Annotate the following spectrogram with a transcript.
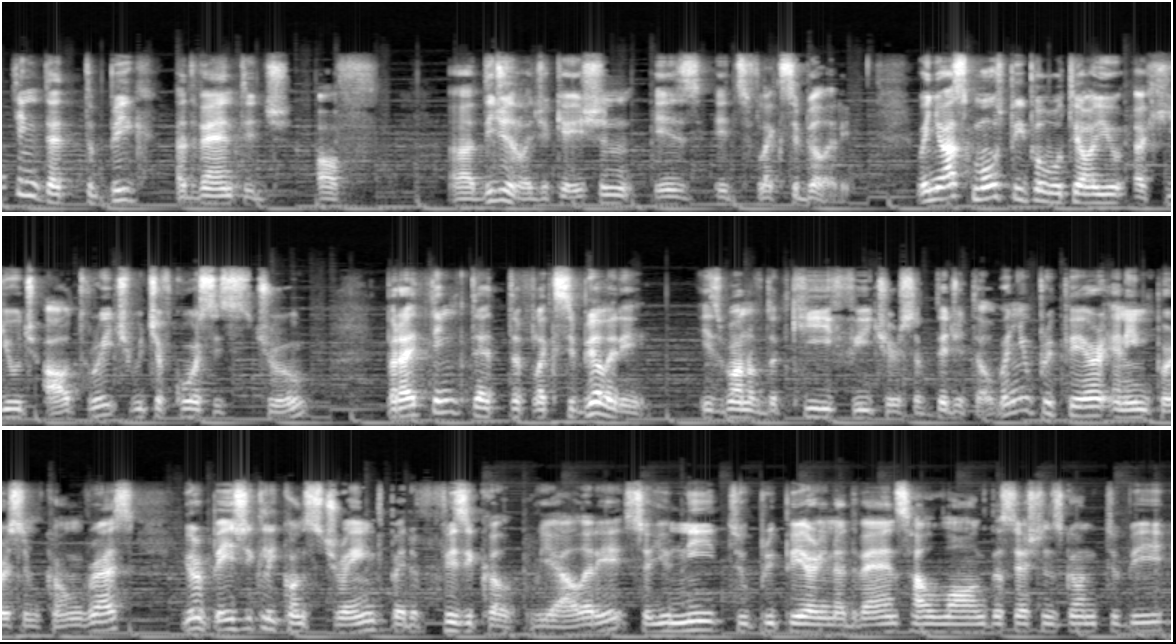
I think that the big advantage of uh, digital education is its flexibility. When you ask most people will tell you a huge outreach, which of course is true, but I think that the flexibility is one of the key features of digital. When you prepare an in-person congress, you're basically constrained by the physical reality. So you need to prepare in advance how long the session is going to be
